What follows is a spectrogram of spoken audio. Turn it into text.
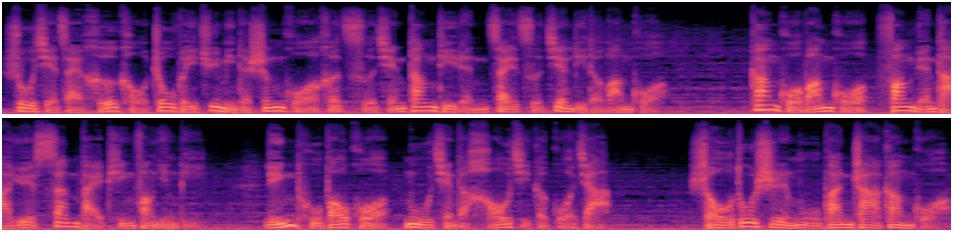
书写在河口周围居民的生活和此前当地人在此建立的王国。刚果王国方圆大约三百平方英里，领土包括目前的好几个国家，首都是姆班扎刚果。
